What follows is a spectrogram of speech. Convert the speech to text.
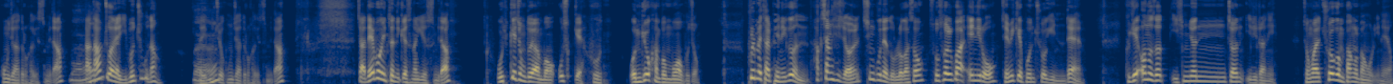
공지하도록 하겠습니다. 네. 아, 다음 주가 아니라 이번 주구나. 네. 네. 이번 주에 공지하도록 하겠습니다. 자, 네버 인턴님께서 남기셨습니다. 50개 정도야 뭐 우습게 후 원기옥 한번 모아보죠. 풀메탈 패닉은 학창 시절 친구네 놀러 가서 소설과 애니로 재밌게 본 추억이 있는데 그게 어느덧 20년 전 일이라니 정말 추억은 방울방울이네요.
